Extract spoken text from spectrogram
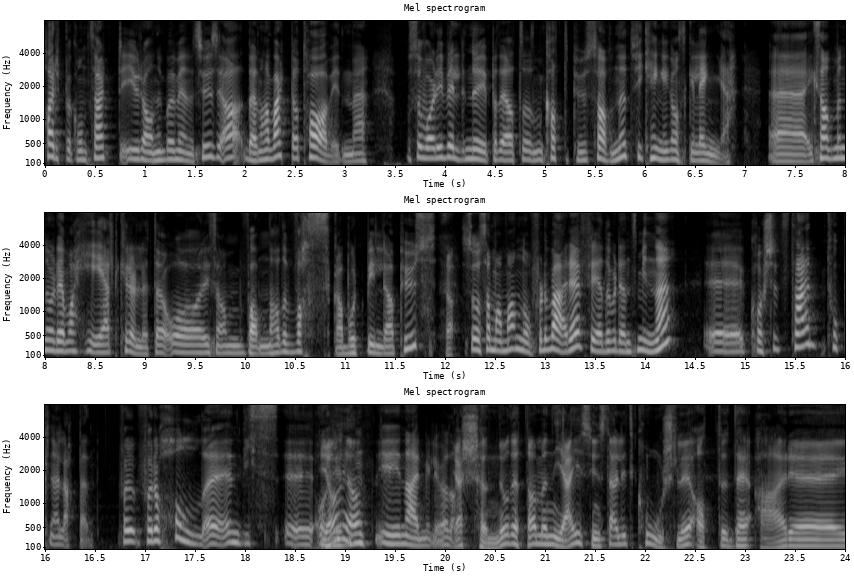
Harpekonsert i Uraniborg menighetshus, ja, den har vært, da tar vi den med. Og så var de veldig nøye på det at sånn, kattepus savnet, fikk henge ganske lenge. Eh, ikke sant? Men når det var helt krøllete og liksom, vannet hadde vaska bort bildet av pus, så sa mamma nå får det være, fred over dens minne. Eh, korsets tegn, tok ned lappen. For, for å holde en viss eh, orden ja. i nærmiljøet, da. Jeg skjønner jo dette, men jeg syns det er litt koselig at det er eh,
